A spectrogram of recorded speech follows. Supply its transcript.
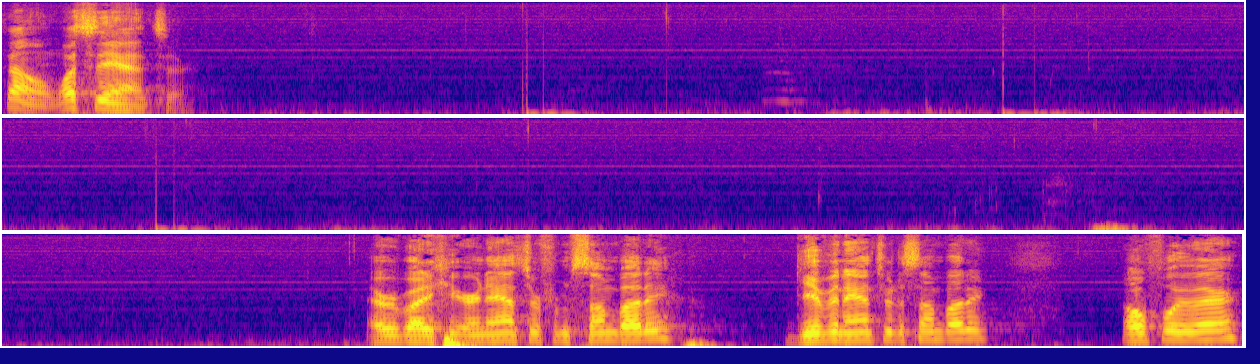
Tell him, what's the answer? Everybody hear an answer from somebody? Give an answer to somebody? Hopefully there,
